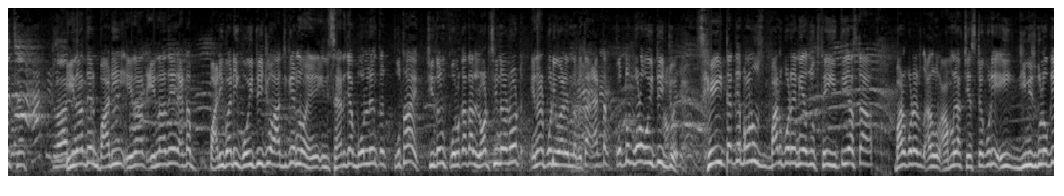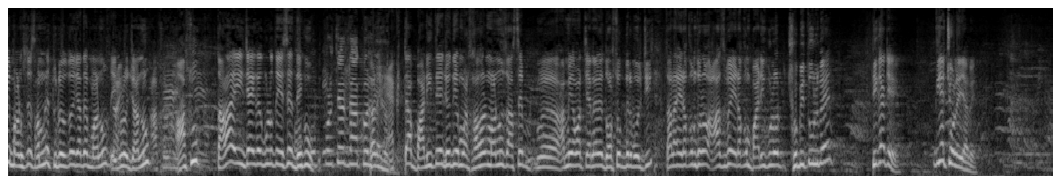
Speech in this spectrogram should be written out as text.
এনাদের বাড়ি এনার এনাদের একটা পারিবারিক ঐতিহ্য আজকের নয়। স্যার যা বললেন তো কোথায়? চিন্তা কলকাতার লর্ড সিনা রোড এনার পরিবারের নামে। তা একটা কত বড় ঐতিহ্য। সেইটাকে মানুষ বার করে নিয়ে আসুক সেই ইতিহাসটা বার করে আমরা চেষ্টা করি এই জিনিসগুলোকেই মানুষের সামনে তুলে ধরতে যাতে মানুষ এগুলো জানুক আসুক তারা এই জায়গাগুলোতে এসে দেখুক। প্রচার না করলে একটা বাড়িতে যদি আমার সাধারণ মানুষ আসে আমি আমার চ্যানেলের দর্শকদের বলছি তারা এরকম ধরো আসবে এরকম বাড়িগুলোর ছবি তুলবে ঠিক আছে? দিয়ে চলে যাবে।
